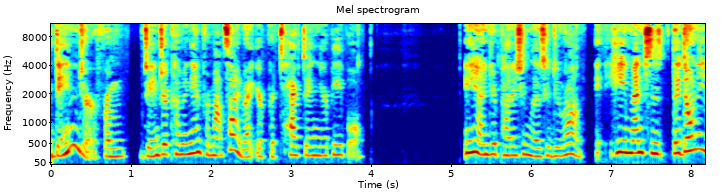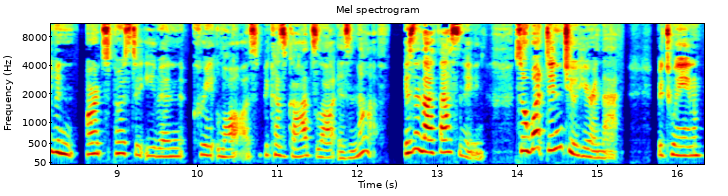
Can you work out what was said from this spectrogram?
danger, from danger coming in from outside, right? You're protecting your people. And you're punishing those who do wrong. He mentions they don't even, aren't supposed to even create laws because God's law is enough. Isn't that fascinating? So, what didn't you hear in that? Between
